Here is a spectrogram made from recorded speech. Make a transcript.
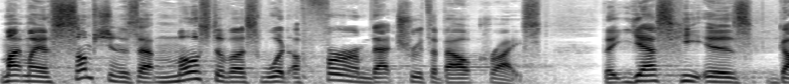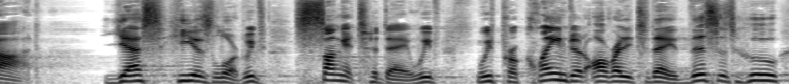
my, my assumption is that most of us would affirm that truth about Christ. That yes, he is God. Yes, he is Lord. We've sung it today. We've, we've proclaimed it already today. This is who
